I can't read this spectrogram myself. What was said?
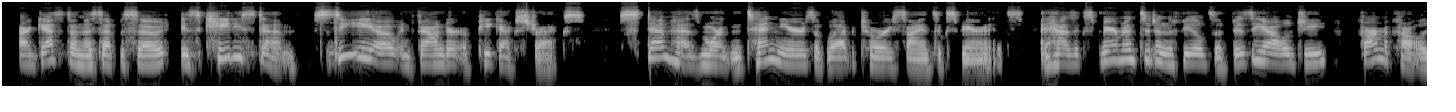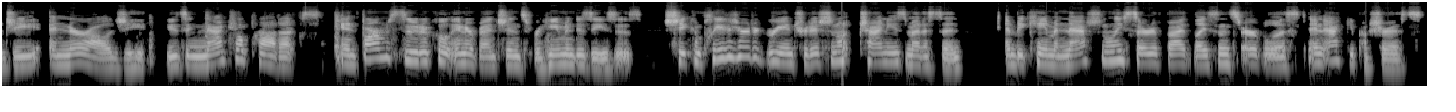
Our guest on this episode is Katie Stem, CEO and founder of Peak Extracts. STEM has more than 10 years of laboratory science experience and has experimented in the fields of physiology, pharmacology, and neurology using natural products and pharmaceutical interventions for human diseases. She completed her degree in traditional Chinese medicine and became a nationally certified licensed herbalist and acupuncturist.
